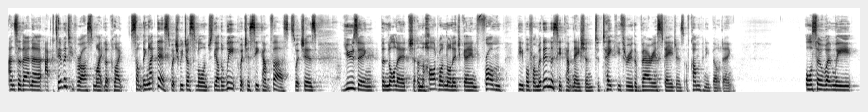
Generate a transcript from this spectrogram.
And so then an activity for us might look like something like this, which we just launched the other week, which is Seedcamp Firsts, which is using the knowledge and the hard won knowledge gained from people from within the Seedcamp Nation to take you through the various stages of company building. Also, when we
